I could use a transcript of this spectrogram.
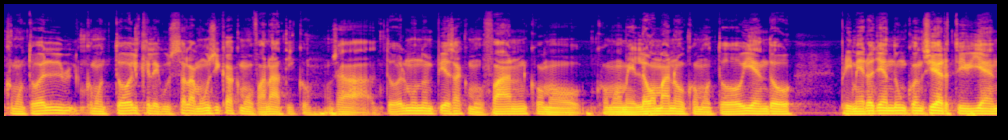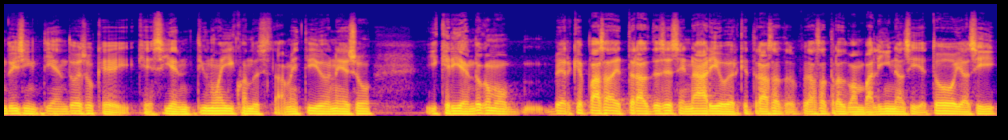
como todo, el, como todo el que le gusta la música, como fanático. O sea, todo el mundo empieza como fan, como, como melómano, como todo viendo, primero yendo a un concierto y viendo y sintiendo eso que, que siente uno ahí cuando está metido en eso y queriendo como ver qué pasa detrás de ese escenario, ver qué pasa, pasa tras bambalinas y de todo y así.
